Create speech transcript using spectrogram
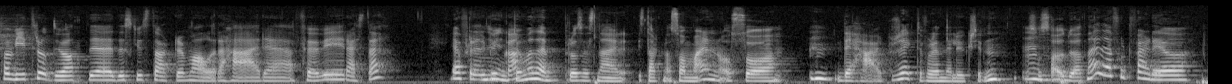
For vi trodde jo at det, skulle starte malere her eh, før vi reiste. Ja, for dere begynte jo med den prosessen her i starten av sommeren, og så det her prosjektet for en del uker siden. Så sa jo du at nei, det er fort ferdig, og det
